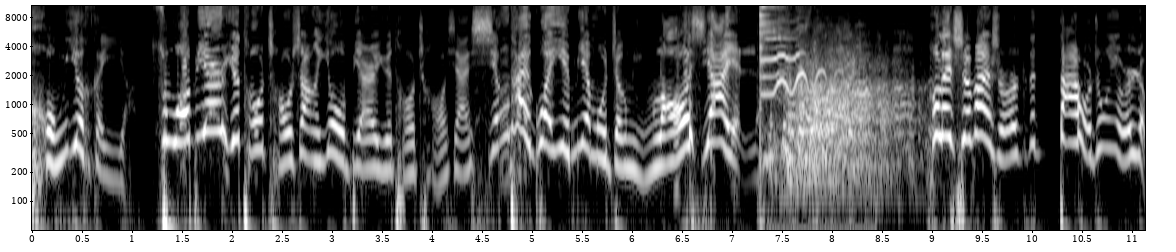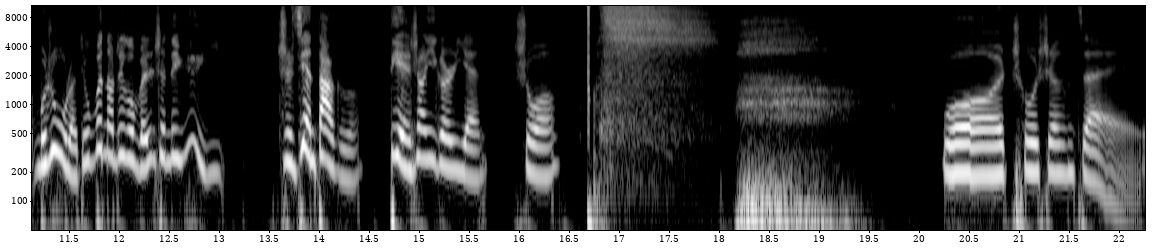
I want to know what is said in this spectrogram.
红一黑呀。左边鱼头朝上，右边鱼头朝下，形态怪异，面目狰狞，老吓人了。后来吃饭的时候，大大伙终于有人忍不住了，就问到这个纹身的寓意。只见大哥点上一根烟，说：“ 我出生在。”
